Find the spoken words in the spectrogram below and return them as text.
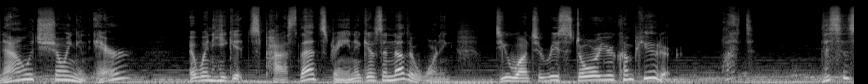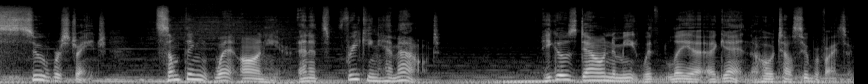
Now it's showing an error? And when he gets past that screen, it gives another warning. Do you want to restore your computer? What? This is super strange. Something went on here, and it's freaking him out. He goes down to meet with Leia again, the hotel supervisor.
